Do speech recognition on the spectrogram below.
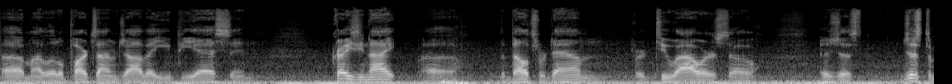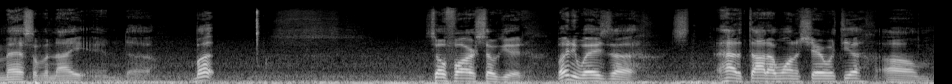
uh, my little part time job at UPS and crazy night. Uh, the belts were down for two hours, so it was just just a mess of a night. And uh, but so far so good. But anyways, uh, I had a thought I want to share with you. Um,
